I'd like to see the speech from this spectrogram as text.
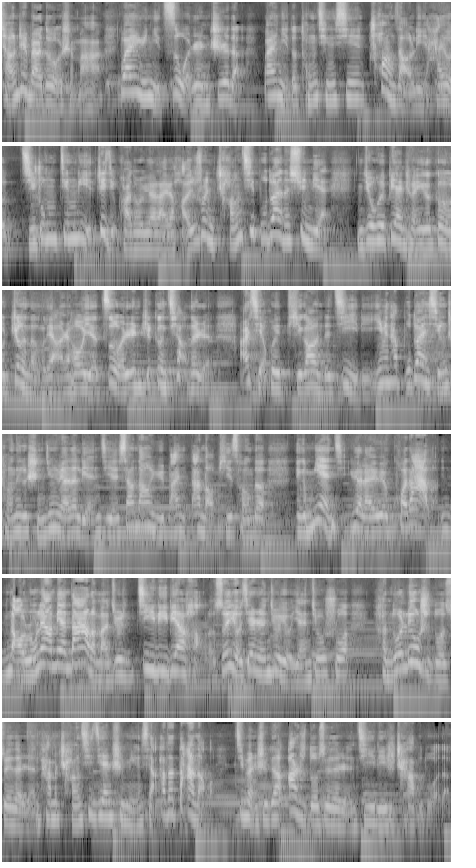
强这边都有什么啊？关于你自我认知的，关于你的同情心、创造力，还有集中精力这几块都是越来越好。就是说你长期不断的训练，你就会变成一个更有正能量，然后也自我认知更强的人，而且会提高你的记忆力，因为它不断形成那个神经元的连接，相当于把你大脑皮层的那个面积越来越扩大了，脑容量变大了嘛，就是记忆力变好了。所以有些人就有研究说，很多六十多岁的人，他们长期坚持冥想，他的大脑基本是跟二十多岁的人记忆力是差不多的。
